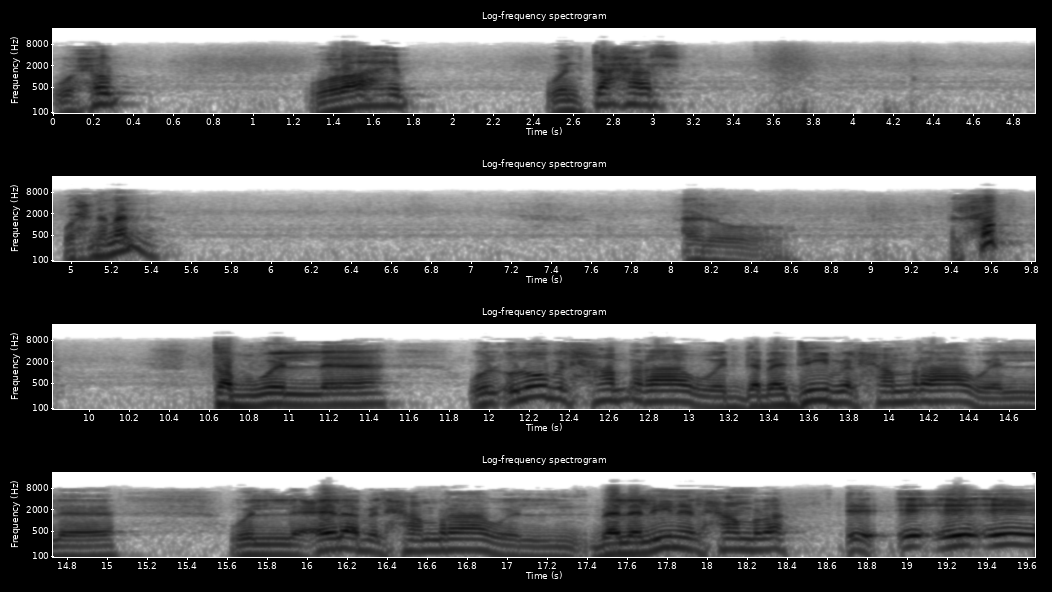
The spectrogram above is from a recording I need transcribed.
وحب وراهب وانتحر وإحنا مالنا. قالوا الحب. طب وال والقلوب الحمراء والدباديب الحمراء وال والعلب الحمراء والبلالين الحمراء. إيه إيه إيه إيه,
